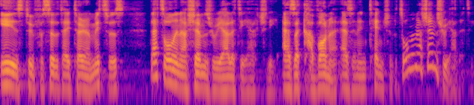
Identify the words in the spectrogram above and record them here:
is to facilitate Torah mitzvahs that's all in Hashem's reality, actually, as a kavona, as an intention. It's all in Hashem's reality.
